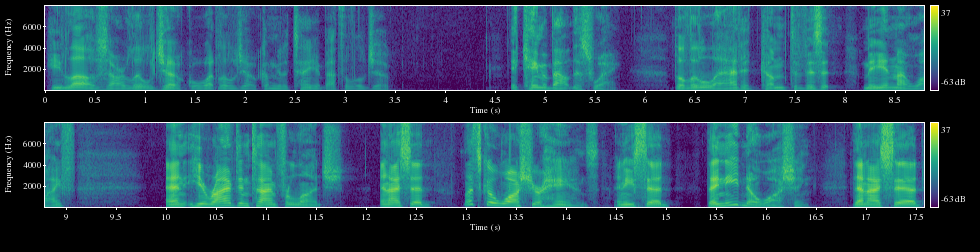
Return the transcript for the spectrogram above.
he loves our little joke. Well, what little joke? I'm going to tell you about the little joke. It came about this way the little lad had come to visit me and my wife, and he arrived in time for lunch. And I said, Let's go wash your hands. And he said, They need no washing. Then I said,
